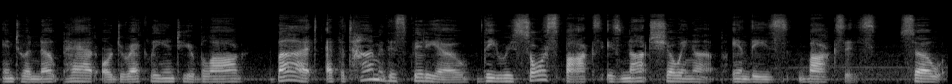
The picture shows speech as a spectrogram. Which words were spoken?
into a notepad or directly into your blog. But at the time of this video, the resource box is not showing up in these boxes. So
